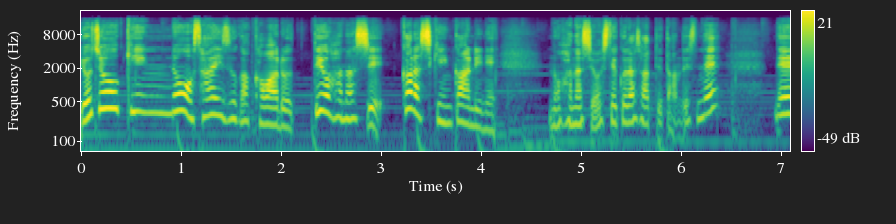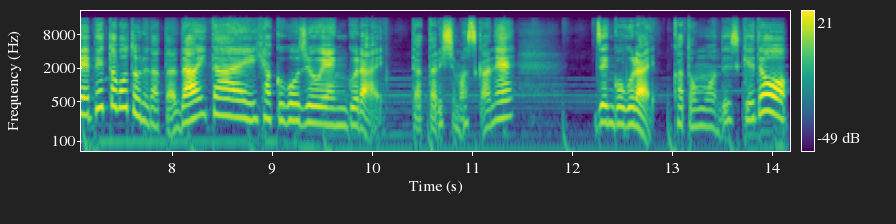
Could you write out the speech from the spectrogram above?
余剰金のサイズが変わるっていう話から資金管理にの話をしてくださってたんですね。でペットボトルだったらだいたい150円ぐらいだったりしますかね。前後ぐらいかと思うんですけど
